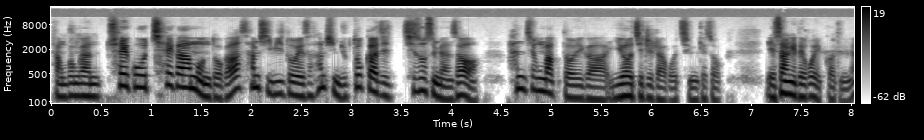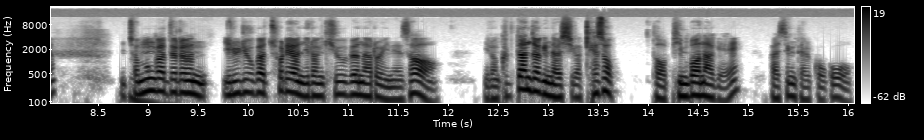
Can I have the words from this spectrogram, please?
당분간 최고 체감 온도가 32도에서 36도까지 치솟으면서 한증막 더위가 이어지리라고 지금 계속 예상이 되고 있거든요. 이 전문가들은 인류가 초래한 이런 기후 변화로 인해서 이런 극단적인 날씨가 계속 더 빈번하게 발생될 거고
